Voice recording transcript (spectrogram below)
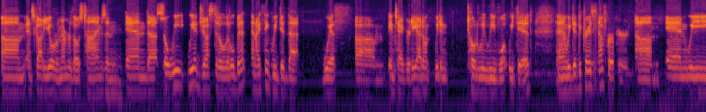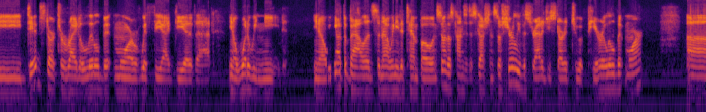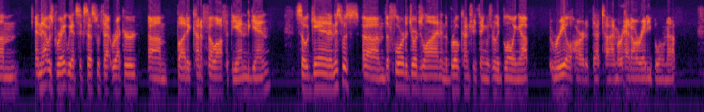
um, and Scotty, you'll remember those times, and mm. and uh, so we we adjusted a little bit, and I think we did that with um, integrity. I don't we didn't totally leave what we did. And we did the Crazy Enough record. Um, and we did start to write a little bit more with the idea that, you know, what do we need? You know, we got the ballads, so now we need a tempo and some of those kinds of discussions. So surely the strategy started to appear a little bit more. Um, and that was great. We had success with that record. Um, but it kind of fell off at the end again. So again, and this was um, the Florida Georgia line and the bro country thing was really blowing up real hard at that time, or had already blown up,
